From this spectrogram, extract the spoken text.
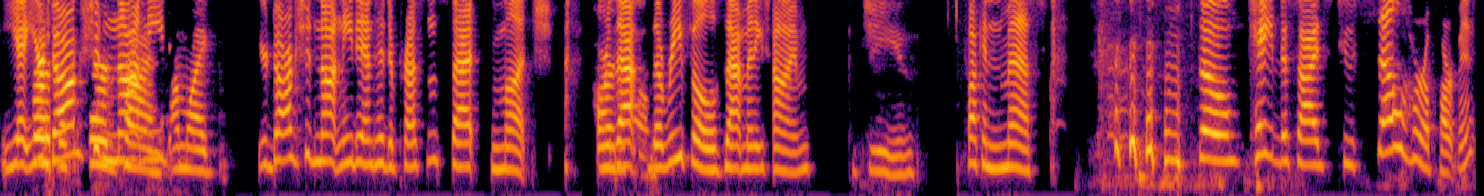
Yeah, your dog should not time. need I'm like, your dog should not need antidepressants that much or that no. the refills that many times. Jeez. Fucking mess. So Kate decides to sell her apartment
